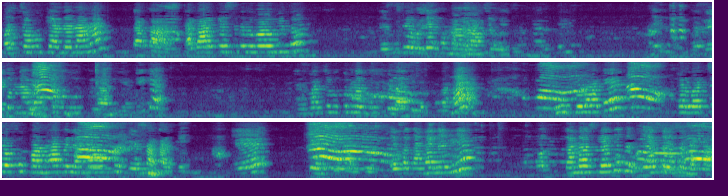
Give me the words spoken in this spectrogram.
बच्चों को क्या देना है? टकार टकार कैसे दिलवाओगे तो? जैसे देखो मैं तुमने बच्चों को दूध पिला दिया, ठीक है? इस बच्चे को तुमने दूध पिला दिया हाँ? दूध पिला के फिर बच्चों को कंधा पे लेना उसको ऐसा करके ऐसे कंधा ले लिया और कंधा से लेके फिर ऐसे ऐसे ढका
